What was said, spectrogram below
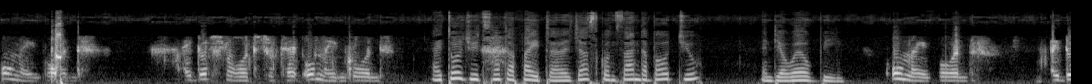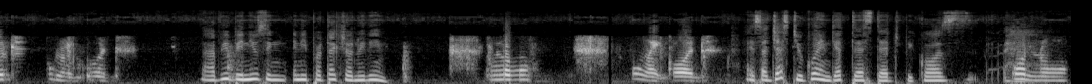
Oh my god. I don't know what to tell. Oh my god. I told you it's not a fight. I was just concerned about you and your well-being. Oh my god. I don't. Oh my god. Have you been using any protection with him? No. Oh my god. I suggest you go and get tested because Oh no.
